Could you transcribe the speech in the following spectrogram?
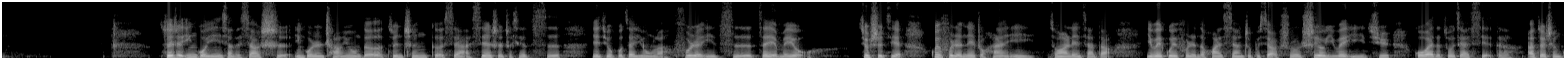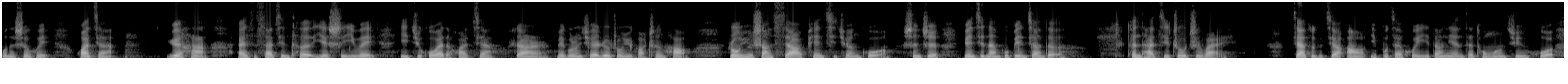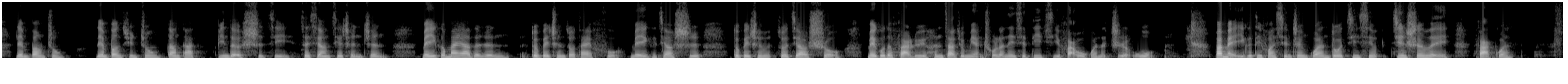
随着英国影响的消逝，英国人常用的尊称“阁下”“先生”这些词也就不再用了，“夫人”一词再也没有旧世界贵妇人那种含义，从而联想到一位贵妇人的画像。这部小说是由一位移居国外的作家写的，而最成功的社会画家约翰 ·S· 萨金特也是一位移居国外的画家。然而，美国人却热衷于搞称号。荣誉上校遍及全国，甚至远及南部边疆的肯塔基州之外。家族的骄傲已不再回忆当年在同盟军或联邦中、联邦军中当大兵的事迹。在乡街城镇，每一个卖药的人都被称作大夫，每一个教师都被称作教授。美国的法律很早就免除了那些低级法务官的职务，把每一个地方行政官都晋升晋升为法官。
